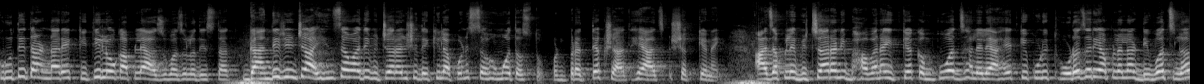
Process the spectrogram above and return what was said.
कृतीत आणणारे किती लोक आपल्या आजूबाजूला दिसतात? गांधीजींच्या अहिंसावादी विचार विचारांशी देखील आपण सहमत असतो पण प्रत्यक्षात हे आज शक्य नाही. आज आपले विचार आणि भावना इतक्या कमकुवत झालेल्या आहेत की कुणी थोडं जरी आपल्याला डिवचलं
